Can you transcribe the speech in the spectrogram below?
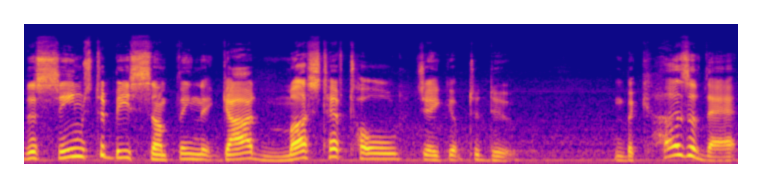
This seems to be something that God must have told Jacob to do. And because of that,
